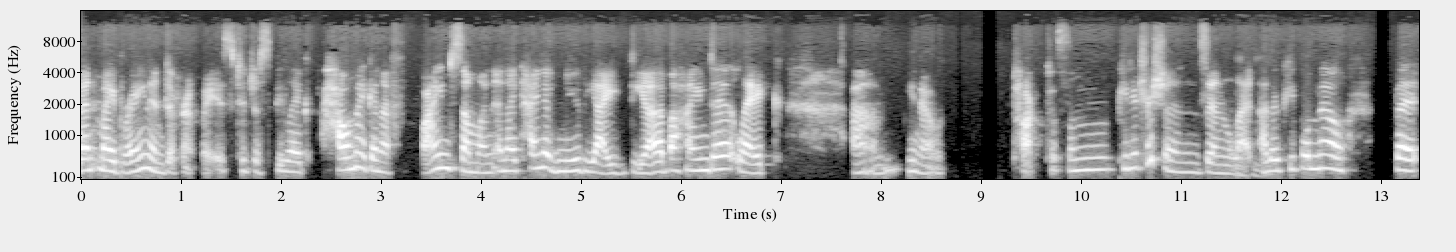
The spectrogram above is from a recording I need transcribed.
bent my brain in different ways to just be like how am i going to find someone and i kind of knew the idea behind it like um, you know talk to some pediatricians and let mm-hmm. other people know but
